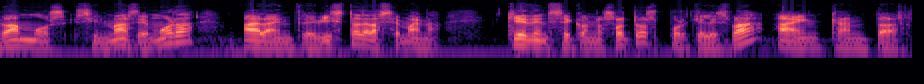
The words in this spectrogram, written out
Vamos, sin más demora, a la entrevista de la semana. Quédense con nosotros porque les va a encantar.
